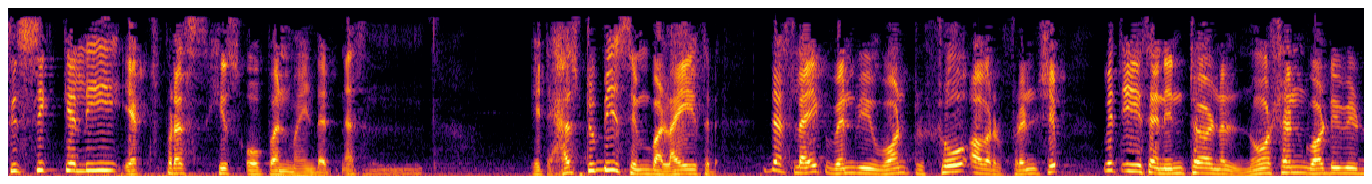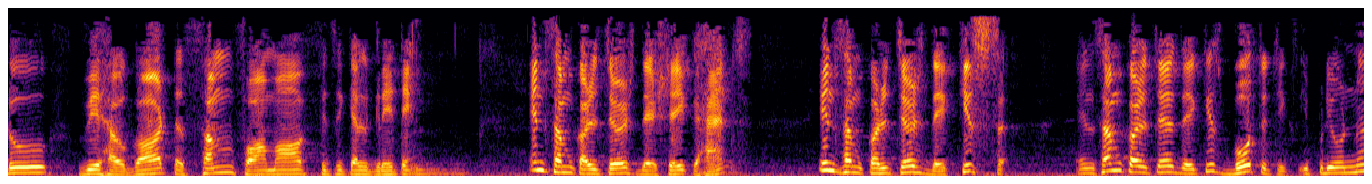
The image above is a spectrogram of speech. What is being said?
physically express his open-mindedness. It has to be symbolized. Just like when we want to show our friendship, which is an internal notion, what do we do? We have got some form of physical greeting. In some cultures, they shake hands. In some cultures, they kiss. In some cultures, they kiss both cheeks. இப்படி ஒன்னு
